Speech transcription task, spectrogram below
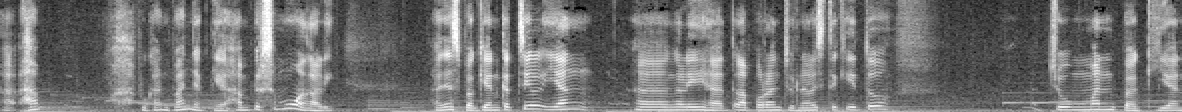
ha, bukan banyak ya hampir semua kali. Hanya sebagian kecil yang uh, ngelihat laporan jurnalistik itu cuman bagian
